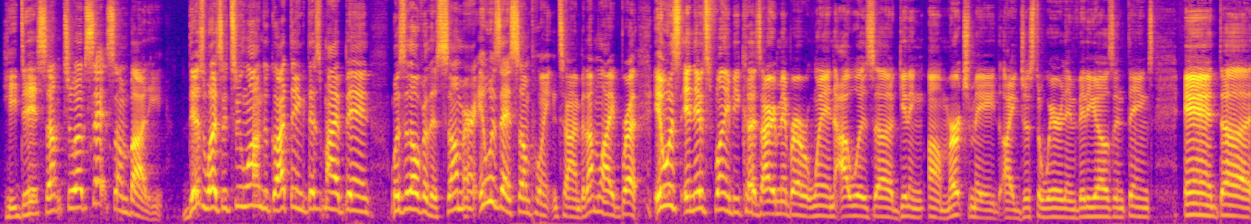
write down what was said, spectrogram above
He did something to upset somebody. This wasn't too long ago. I think this might have been was it over the summer? It was at some point in time, but I'm like, bruh, it was, and it's funny because I remember when I was uh, getting um, merch made, like just to wear it in videos and things, and uh,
